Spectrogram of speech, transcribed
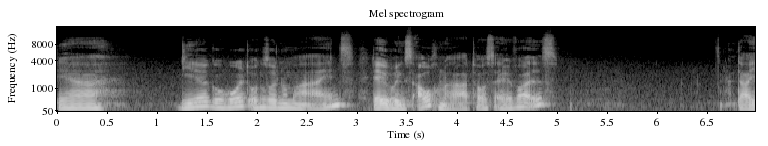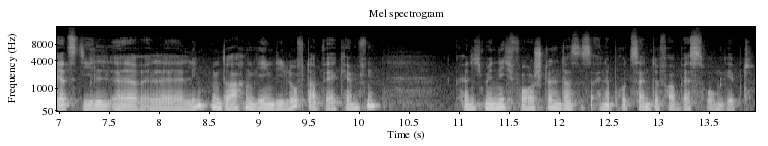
der dir geholt, unsere Nummer 1, der übrigens auch ein Rathaus-Elfer ist. Da jetzt die äh, linken Drachen gegen die Luftabwehr kämpfen, kann ich mir nicht vorstellen, dass es eine Prozente Verbesserung gibt.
